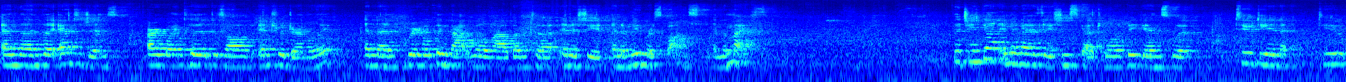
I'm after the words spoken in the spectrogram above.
and then the antigens are going to dissolve intradermally, and then we're hoping that will allow them to initiate an immune response in the mice. The gun immunization schedule begins with two DNA, two,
